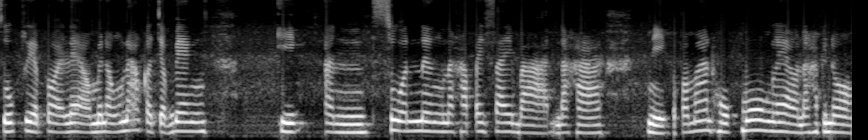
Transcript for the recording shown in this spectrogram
สุกเรียบร้อยแล้วแม่น้องนาวก็จะแบ่งอีก อันส่วนหนึ่งนะคะ ไปใส่บาทนะคะ นี่ก็ประมาณหกโมงแล้วนะคะ พี่น้อง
